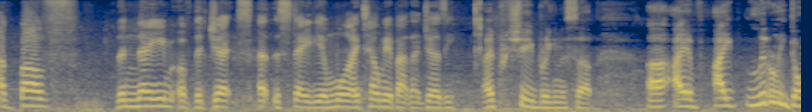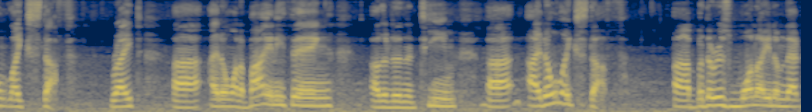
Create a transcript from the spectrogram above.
above the name of the Jets at the stadium. Why? Tell me about that jersey. I appreciate you bringing this up. Uh, I have, I literally don't like stuff, right? Uh, I don't want to buy anything other than a team. Uh, I don't like stuff, uh, but there is one item that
